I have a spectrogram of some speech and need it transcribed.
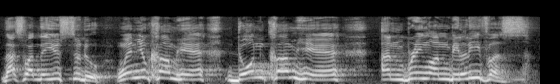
That's what they used to do. When you come here, don't come here and bring unbelievers.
